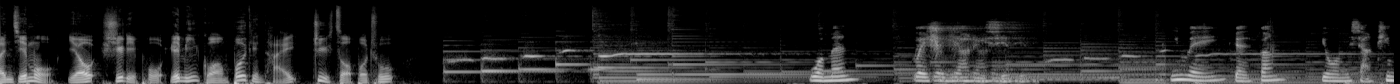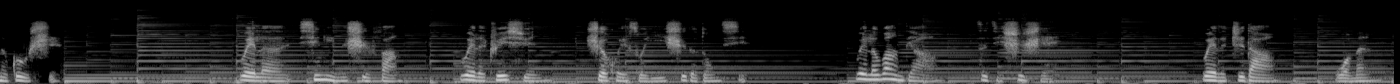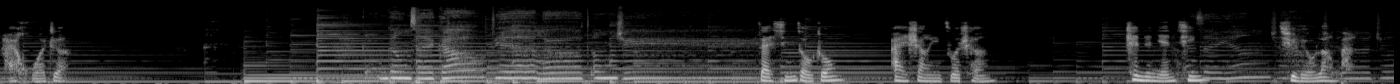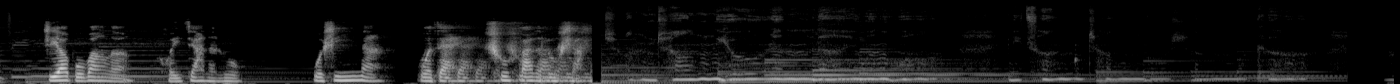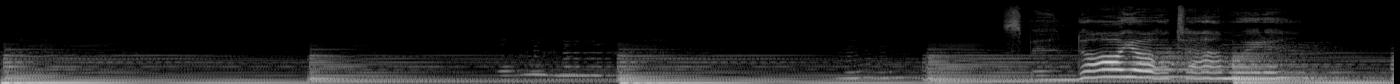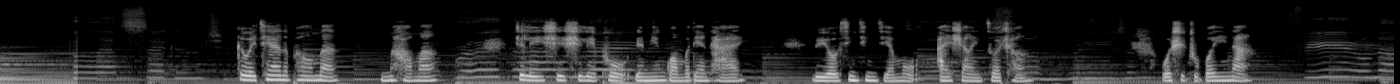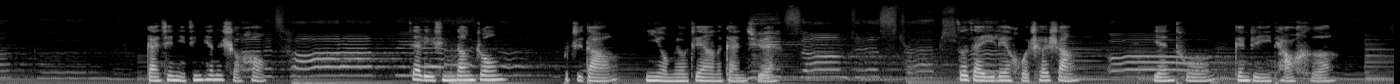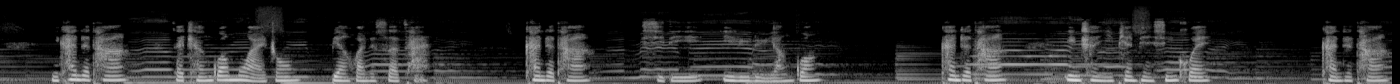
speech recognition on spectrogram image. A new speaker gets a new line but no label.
本节目由十里铺人民广播电台制作播出。
我们为什么要旅行？因为远方有我们想听的故事。为了心灵的释放，为了追寻社会所遗失的东西，为了忘掉自己是谁，为了知道我们还活着。在行走中，爱上一座城。趁着年轻，去流浪吧，只要不忘了回家的路。我是伊娜，我在出发的路上。各位亲爱的朋友们，你们好吗？这里是十里铺人民广播电台旅游心情节目《爱上一座城》，我是主播伊娜。感谢你今天的守候。在旅行当中，不知道你有没有这样的感觉？坐在一列火车上，沿途跟着一条河，你看着它在晨光暮霭中变换着色彩。看着它洗涤一缕缕阳光，看着它映衬一片片星辉，看着它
